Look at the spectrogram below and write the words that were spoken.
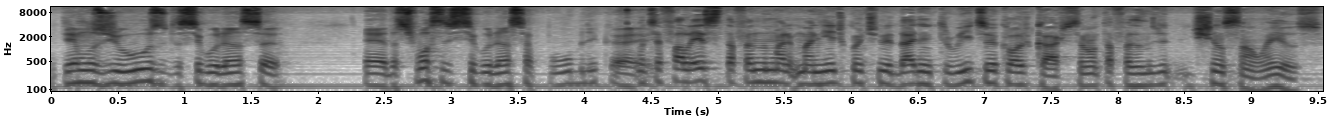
em termos de uso de segurança é, das forças de segurança pública. Quando você fala isso, você está fazendo uma mania de continuidade entre o Witzel e o Cláudio Castro. Você não está fazendo distinção, é isso?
